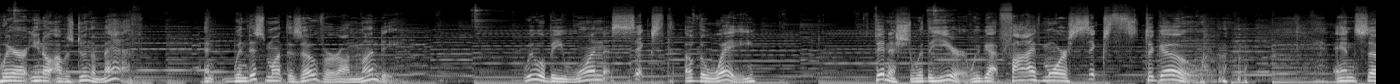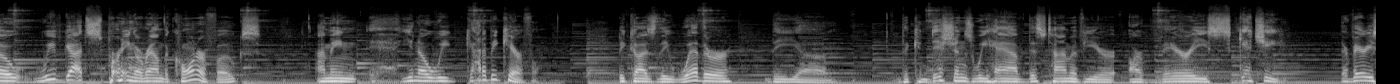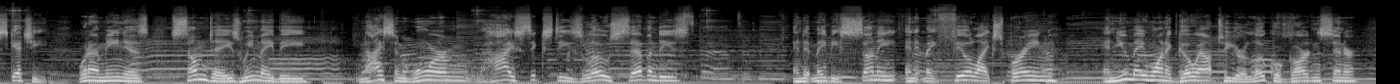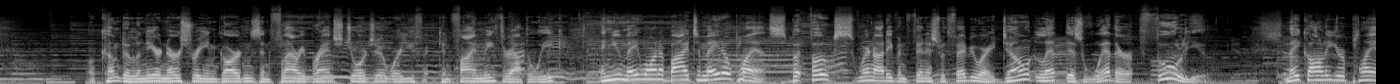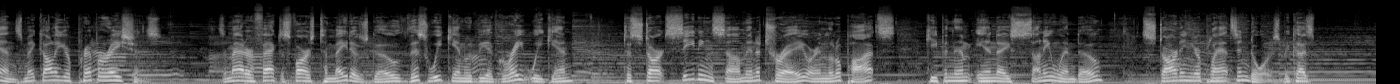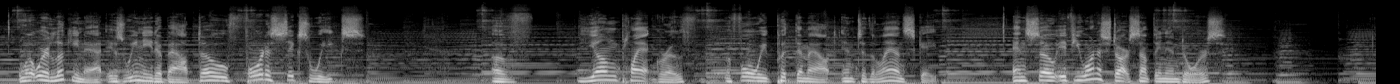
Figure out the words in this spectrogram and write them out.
where, you know, I was doing the math. And when this month is over on Monday, we will be one sixth of the way finished with the year. We've got five more sixths to go. And so we've got spring around the corner, folks. I mean, you know, we got to be careful because the weather, the uh, the conditions we have this time of year are very sketchy. They're very sketchy. What I mean is, some days we may be nice and warm, high 60s, low 70s, and it may be sunny and it may feel like spring, and you may want to go out to your local garden center or come to Lanier Nursery and Gardens in Flowery Branch, Georgia, where you f- can find me throughout the week. And you may want to buy tomato plants. But, folks, we're not even finished with February. Don't let this weather fool you. Make all of your plans, make all of your preparations. As a matter of fact, as far as tomatoes go, this weekend would be a great weekend to start seeding some in a tray or in little pots, keeping them in a sunny window, starting your plants indoors because what we're looking at is we need about, oh, four to six weeks of young plant growth before we put them out into the landscape. And so, if you want to start something indoors,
